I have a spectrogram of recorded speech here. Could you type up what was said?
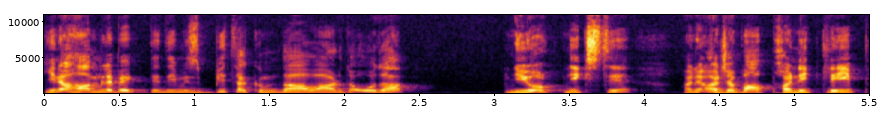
Yine hamle beklediğimiz bir takım daha vardı. O da New York Knicks'ti. Hani acaba panikleyip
